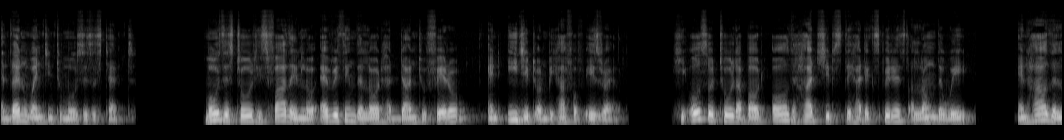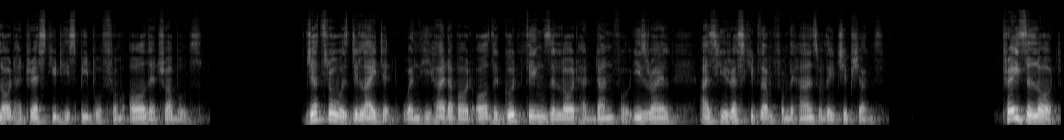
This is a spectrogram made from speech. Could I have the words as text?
and then went into Moses' tent. Moses told his father in law everything the Lord had done to Pharaoh and Egypt on behalf of Israel. He also told about all the hardships they had experienced along the way and how the Lord had rescued his people from all their troubles. Jethro was delighted when he heard about all the good things the Lord had done for Israel as he rescued them from the hands of the Egyptians. Praise the Lord,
